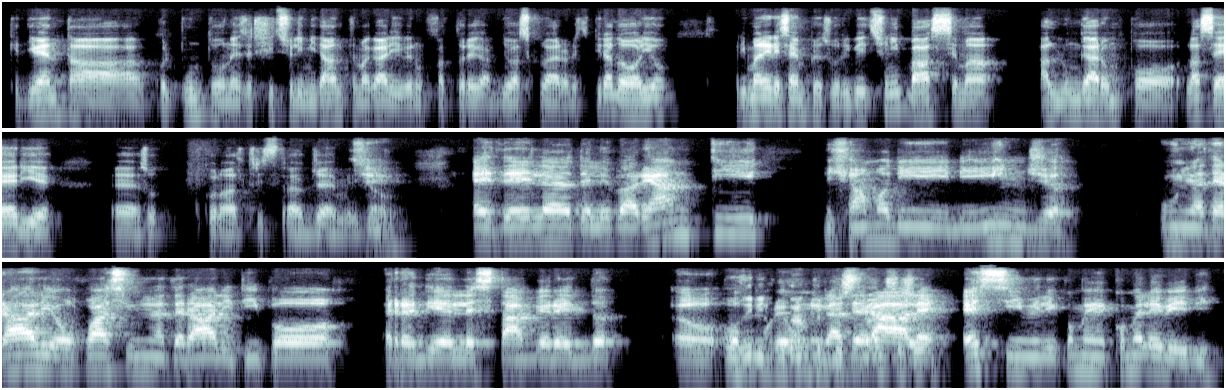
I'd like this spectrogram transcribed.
che diventa a quel punto un esercizio limitante magari per un fattore cardiovascolare o respiratorio, rimanere sempre su ripetizioni basse, ma allungare un po' la serie eh, con altri stratagemmi. Sì. E del, delle varianti, diciamo, di, di hinge unilaterali o quasi unilaterali, tipo RDL staggered, uh, oppure unilaterale e simili, come, come le vedi?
